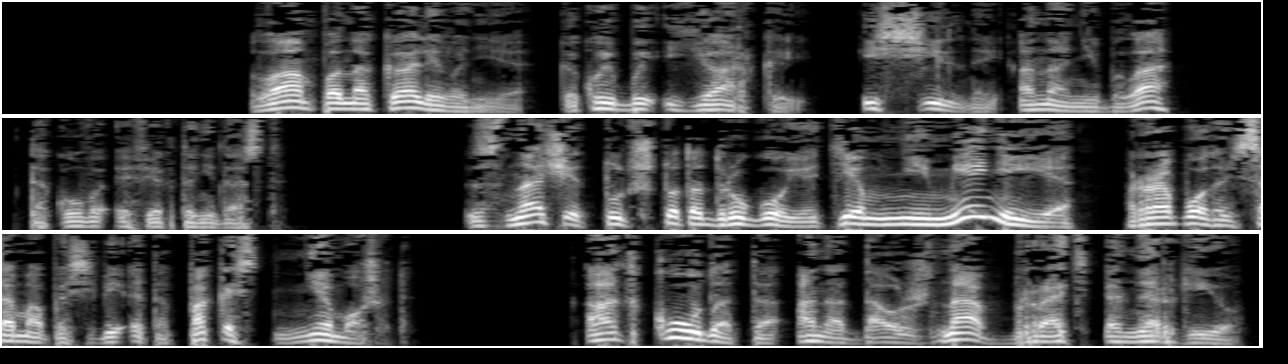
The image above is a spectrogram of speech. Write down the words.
Лампа накаливания, какой бы яркой и сильной она ни была, такого эффекта не даст. Значит, тут что-то другое. Тем не менее, работать сама по себе эта пакость не может. Откуда-то она должна брать энергию.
